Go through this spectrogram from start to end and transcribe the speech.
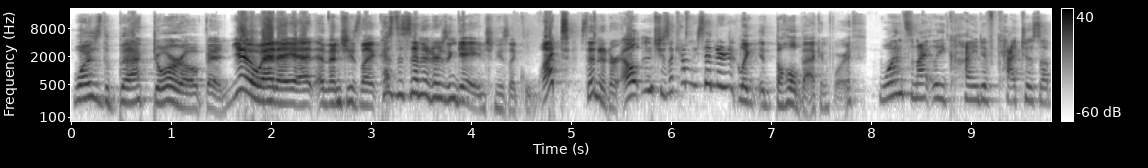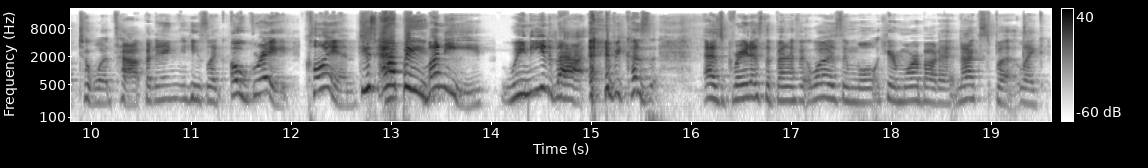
"Why is the back door open?" You idiot! And then she's like, "Cause the senator's engaged." And he's like, "What? Senator Elton?" She's like, "How many senators?" Like it, the whole back and forth. Once Knightley kind of catches up to what's happening, he's like, "Oh, great, client, He's happy. money. We need that because." As great as the benefit was, and we'll hear more about it next, but like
